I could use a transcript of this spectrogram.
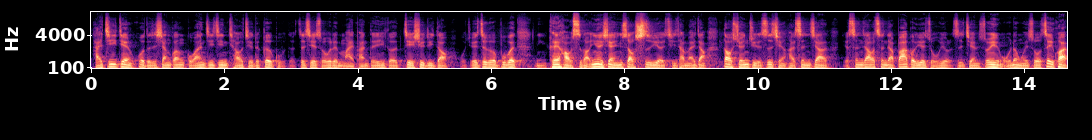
台积电或者是相关国安基金调节的个股的这些所谓的买盘的一个接续力道。我觉得这个部分你可以好好思考，因为现在已经是到四月，其实坦白讲，到选举的之前还剩下也剩下剩下八个月左右的时间，所以我认为说这一块。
